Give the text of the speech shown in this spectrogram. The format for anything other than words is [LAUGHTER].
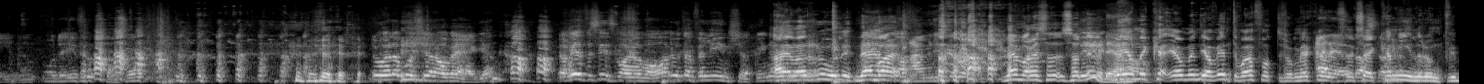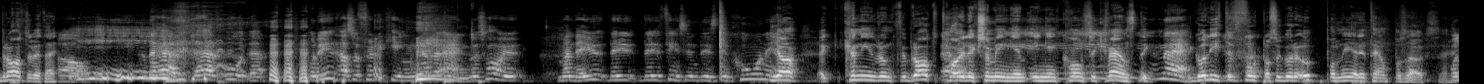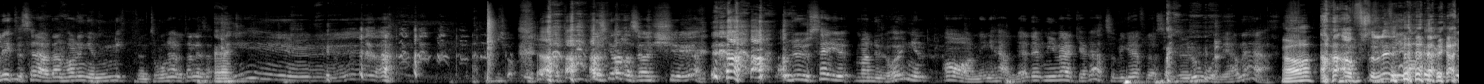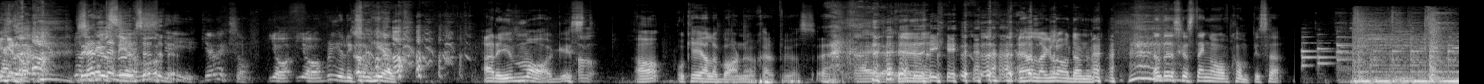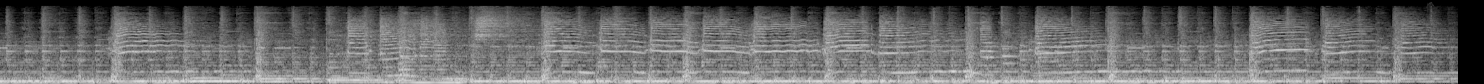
kaninen och det är ju fruktansvärt. Då höll jag på att köra av vägen. Jag vet precis var jag var, utanför Linköping. Nej, vad roligt. Nej, var- nej, men. Vem var det som sa du det? Nej, ja, men, ja, men jag vet inte var jag fått ifrån. Men jag kan Nej, det är det säga bästa kaninrunkvibrator, vet jag. Ja. Det här, det här, oh, det här. Och det är, alltså Freddie King eller Angus har ju, men det, är ju, det, är ju, det finns en distinktion i Ja, kaninrunkvibratot har ju liksom ingen, ingen konsekvens. Det, Nej, det går lite för fort och så går det upp och ner i tempo. Så här. Och lite sådär, den har ingen mittenton här utan det är såhär... [LAUGHS] Jag skrattar så jag tjöt. Och du säger ju, men du har ju ingen aning heller. Det- Ni verkar rätt så begreppslösa hur rolig han är. Ja. [LAUGHS] Absolut. Jag, jag, jag, Sätt jag, skriker liksom. Jag, jag blir liksom helt... Ja, det är ju magiskt. Ja, okej alla barn, nu skärper vi oss. [LAUGHS] Nej, nej, nej. Är alla glada nu? Vänta, jag ska stänga av kompis här.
